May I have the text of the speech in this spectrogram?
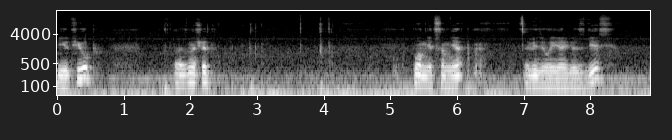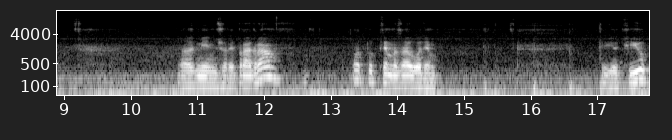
YouTube. Значит, помнится мне, видел я ее здесь, в менеджере программ. Вот тут прямо заводим YouTube.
